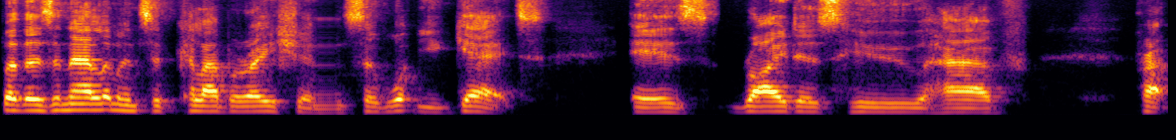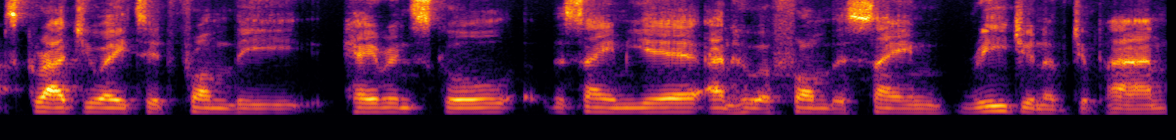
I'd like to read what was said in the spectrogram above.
but there's an element of collaboration. So what you get is riders who have perhaps graduated from the Keirin school the same year and who are from the same region of Japan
